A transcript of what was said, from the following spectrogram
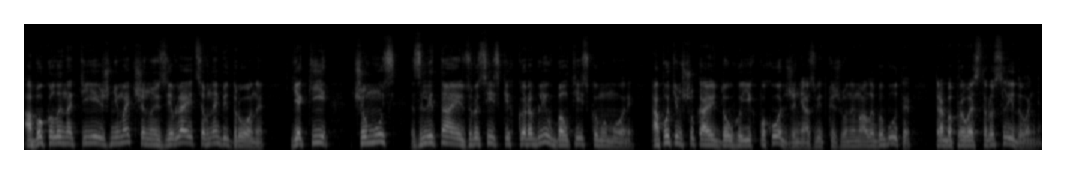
або коли над тією ж Німеччиною з'являються в небі дрони, які чомусь злітають з російських кораблів в Балтійському морі, а потім шукають довго їх походження, звідки ж вони мали би бути, треба провести розслідування.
